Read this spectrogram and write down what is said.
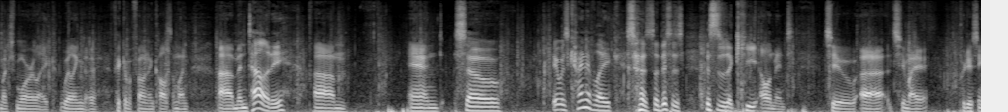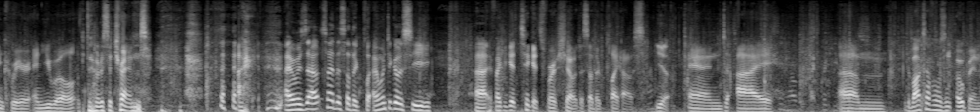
much more like willing to pick up a phone and call someone uh, mentality, um, and so it was kind of like so, so this is this is a key element to uh, to my producing career and you will notice a trend. I, I was outside the Southwark play I went to go see uh, if I could get tickets for a show at this other Playhouse. Yeah. and I um, the box office wasn't open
